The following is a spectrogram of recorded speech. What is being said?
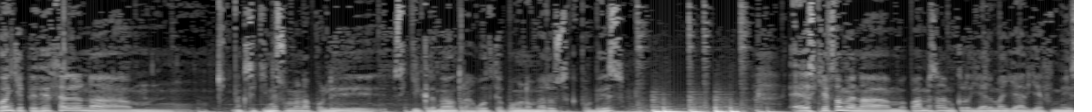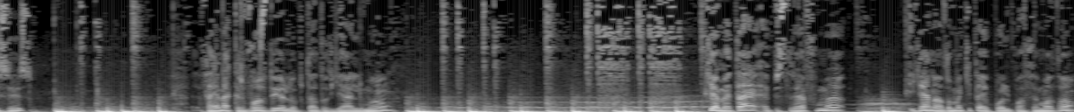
Λοιπόν και επειδή θέλω να, να ξεκινήσω με ένα πολύ συγκεκριμένο τραγούδι το επόμενο μέρος της εκπομπής ε, σκέφτομαι να πάμε σε ένα μικρό διάλειμμα για διαφημίσεις. Θα είναι ακριβώς δύο λεπτά το διάλειμμα. Και μετά επιστρέφουμε για να δούμε και τα υπόλοιπα θέματα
